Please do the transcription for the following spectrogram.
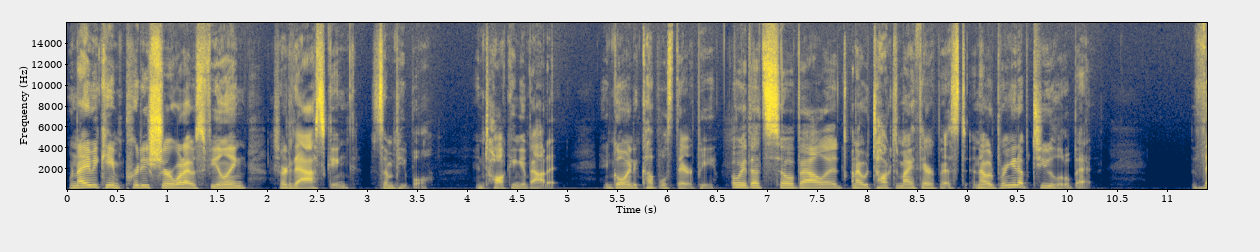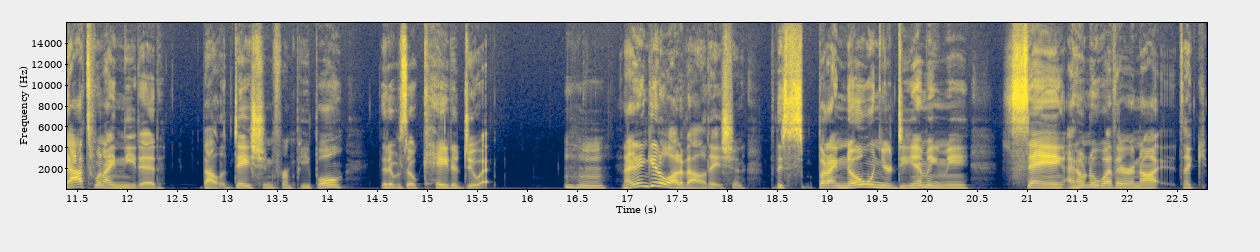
When I became pretty sure what I was feeling, I started asking some people and talking about it and going to couples therapy Oh wait, that's so valid. and I would talk to my therapist and I would bring it up to you a little bit. That's when I needed validation from people that it was okay to do it. Mm-hmm. And I didn't get a lot of validation, but this, but I know when you're DMing me saying, I don't know whether or not it's like,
